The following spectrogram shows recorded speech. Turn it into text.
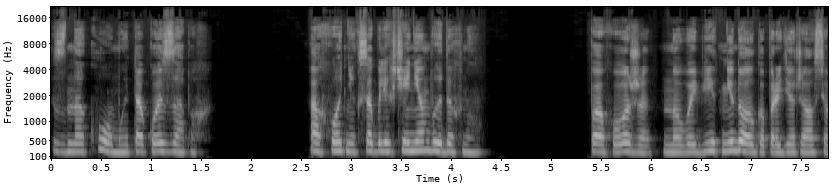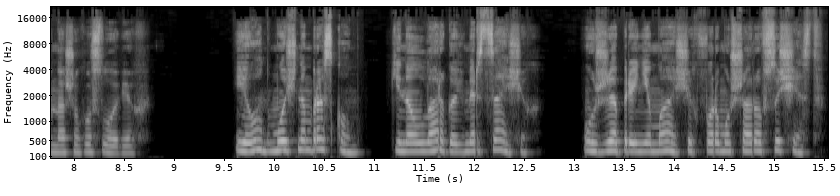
Знакомый такой запах. Охотник с облегчением выдохнул. Похоже, новый вид недолго продержался в наших условиях. И он мощным броском кинул Ларго в мерцающих, уже принимающих форму шаров существ.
